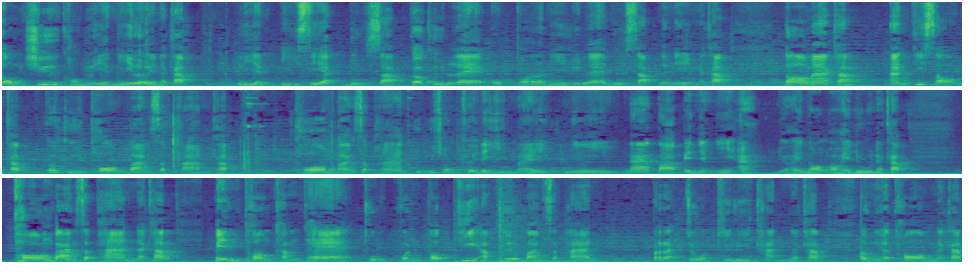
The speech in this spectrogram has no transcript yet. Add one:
ตรงชื่อของเหรียญนี้เลยนะครับเหรียญปีเสียดูดซับก็คือแร่อกธรณีหรือแร่ดูดซับนั่นเองนะครับ ต่อมาครับ อันที่สองครับก็คือทองบางสะพานครับ ทองบางสะพานคุณผู้ชมเคยได้ยินไหมนี่หน้าตาเป็นอย่างนี้อะเดี๋ยวให้น้องเอาให้ดูนะครับ ทองบางสะพานนะครับ เป็นทองคำแท้ถูกค้นพบที่อำเภอบางสะพาน ประจวบคีรีขันธ์นะครับ เอาเนื้อทองนะครับ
